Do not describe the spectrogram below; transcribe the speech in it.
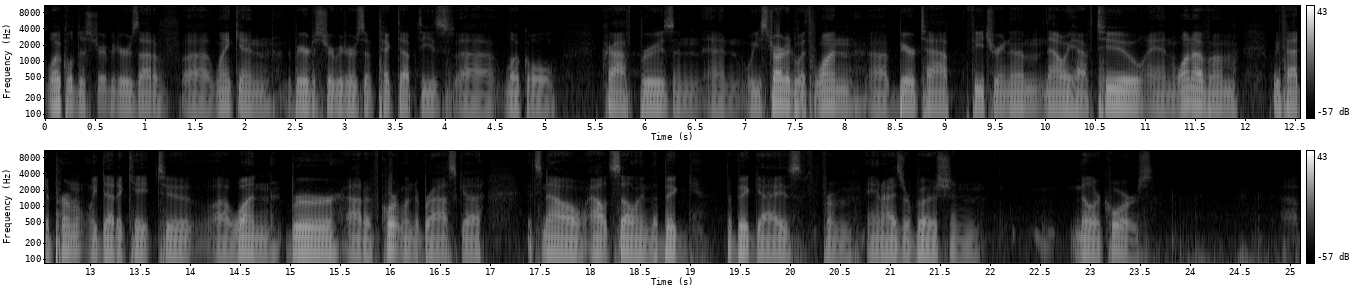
local distributors out of Lincoln, the beer distributors, have picked up these local craft brews, and, and we started with one uh, beer tap featuring them. Now we have two, and one of them we've had to permanently dedicate to uh, one brewer out of Cortland, Nebraska. It's now outselling the big the big guys from Anheuser Busch and Miller Coors. Um,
